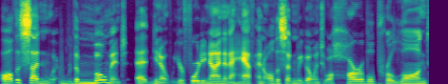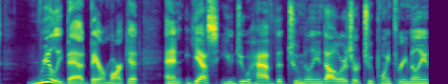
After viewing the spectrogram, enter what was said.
all of a sudden, the moment at, you know, you're 49 and a half, and all of a sudden we go into a horrible, prolonged, really bad bear market. And yes, you do have the $2 million or 2.3 million,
